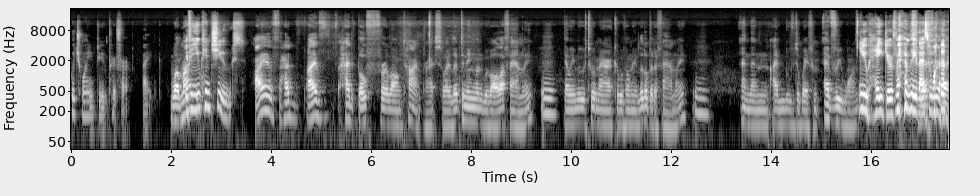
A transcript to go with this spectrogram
Which one do you prefer? Like, Well, my if you can choose. I have had I've had both for a long time, right? So I lived in England with all our family. Mm. Then we moved to America with only a little bit of family. Mm. And then I moved away from everyone. You hate your family, that's why.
